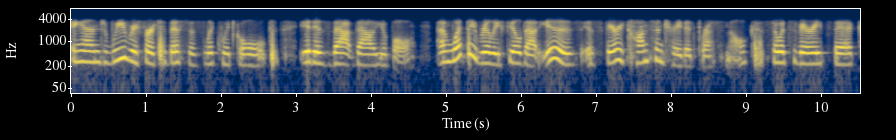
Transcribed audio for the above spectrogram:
And we refer to this as liquid gold. It is that valuable. And what they really feel that is, is very concentrated breast milk. So it's very thick,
